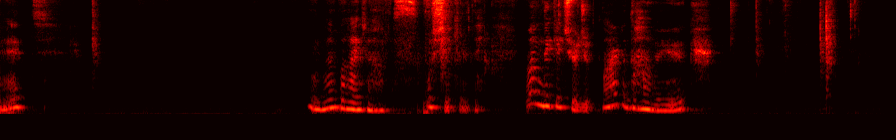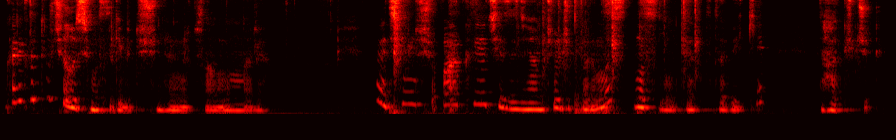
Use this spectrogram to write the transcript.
Evet. Yine bayrağımız bu şekilde. Öndeki çocuklar daha büyük. Karikatür çalışması gibi düşünün lütfen bunları. Evet şimdi şu arkaya çizeceğim çocuklarımız nasıl olacaktı tabii ki daha küçük.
